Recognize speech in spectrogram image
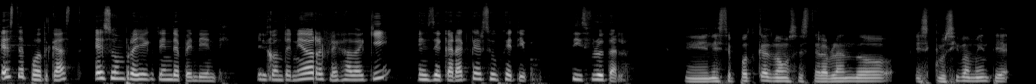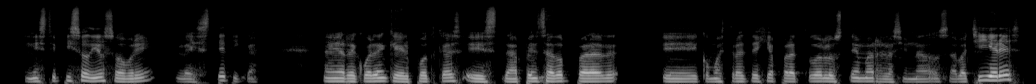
Este podcast es un proyecto independiente. El contenido reflejado aquí es de carácter subjetivo. Disfrútalo. En este podcast vamos a estar hablando exclusivamente en este episodio sobre la estética. Eh, recuerden que el podcast está pensado para, eh, como estrategia para todos los temas relacionados a bachilleres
